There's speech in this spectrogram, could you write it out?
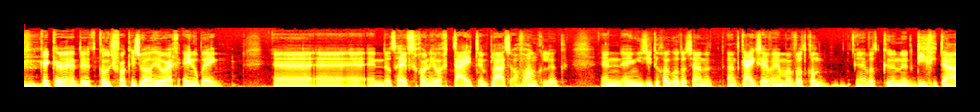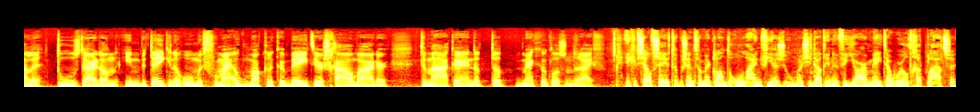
kijk, hè, het- coachvak is wel heel erg één op één. Eh, eh, eh, en dat heeft gewoon heel erg tijd en plaats afhankelijk. En, en je ziet toch ook wel dat ze aan het, aan het kijken zijn van... ja, maar wat, kan, hè, wat kunnen digitale tools daar dan in betekenen... om het voor mij ook makkelijker, beter, schaalbaarder te maken. En dat, dat merk ik ook wel als een drijf. Ik heb zelf 70% van mijn klanten online via Zoom. Als je dat in een VR meta-world gaat plaatsen,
